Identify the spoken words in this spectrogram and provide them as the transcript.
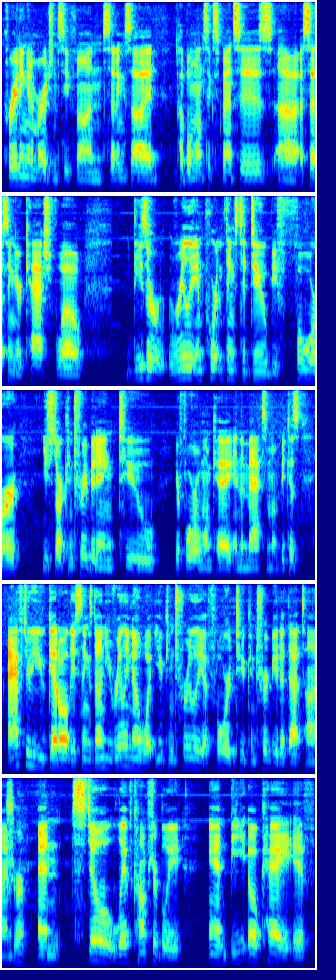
creating an emergency fund, setting aside a couple months' expenses, uh, assessing your cash flow these are really important things to do before you start contributing to your 401k and the maximum because after you get all these things done, you really know what you can truly afford to contribute at that time sure. and still live comfortably and be okay if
